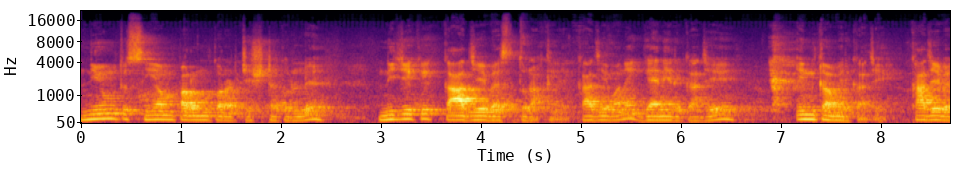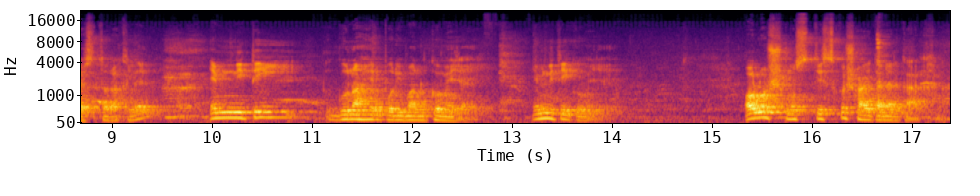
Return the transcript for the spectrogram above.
নিয়মিত সিয়াম পালন করার চেষ্টা করলে, নিজেকে কাজে ব্যস্ত রাখলে, কাজে মানে জ্ঞানের কাজে ইনকামের কাজে কাজে ব্যস্ত রাখলে এমনিতেই গুনাহের পরিমাণ কমে যায়। এমনিতেই কমে যায়। অলস মস্তিষ্ক শয়তানের কারখানা।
